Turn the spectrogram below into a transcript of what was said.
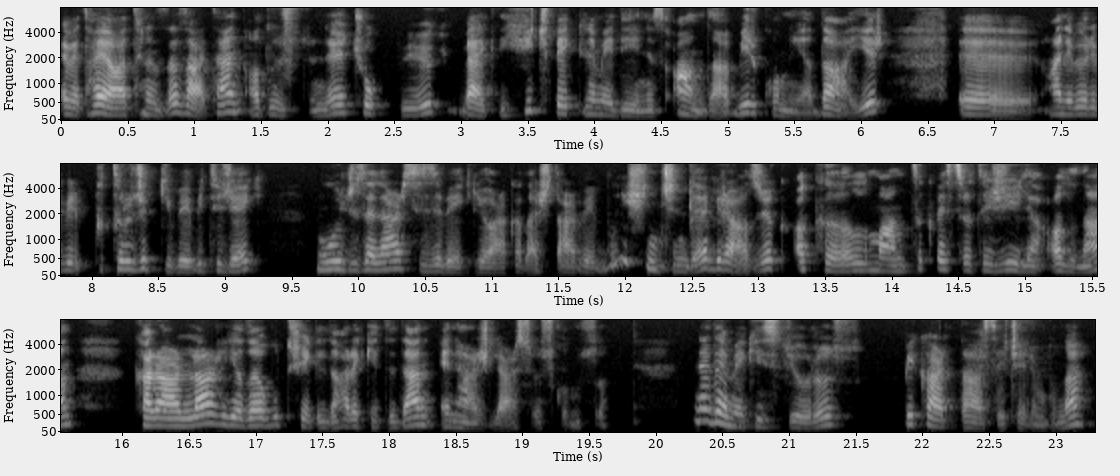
evet hayatınızda zaten adı üstünde çok büyük belki de hiç beklemediğiniz anda bir konuya dair e, hani böyle bir pıtırcık gibi bitecek mucizeler sizi bekliyor arkadaşlar ve bu işin içinde birazcık akıl, mantık ve stratejiyle alınan kararlar ya da bu şekilde hareket eden enerjiler söz konusu. Ne demek istiyoruz? Bir kart daha seçelim buna.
